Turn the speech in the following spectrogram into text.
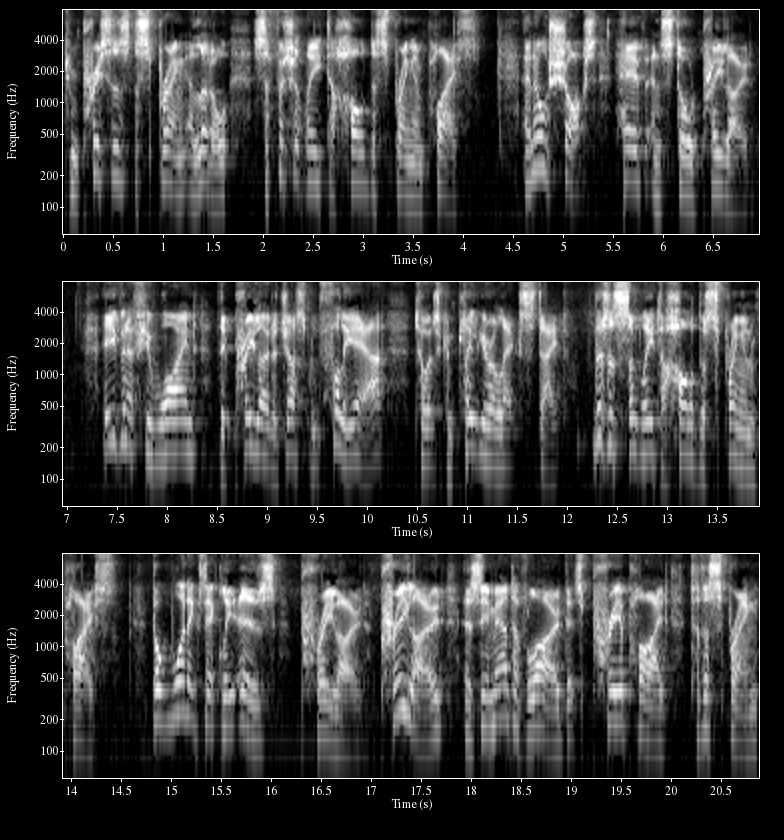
compresses the spring a little sufficiently to hold the spring in place. And all shocks have installed preload, even if you wind the preload adjustment fully out to its completely relaxed state. This is simply to hold the spring in place. But what exactly is preload? Preload is the amount of load that's pre-applied to the spring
